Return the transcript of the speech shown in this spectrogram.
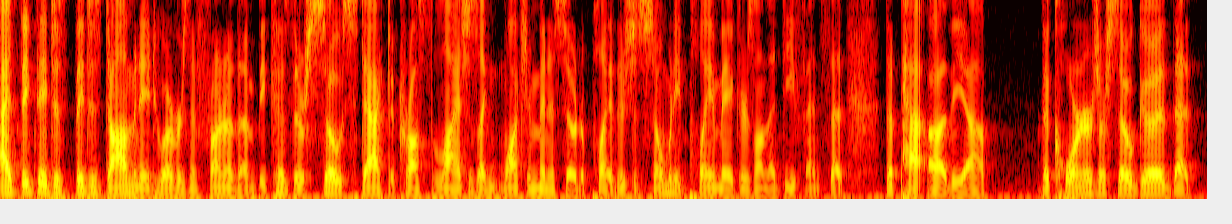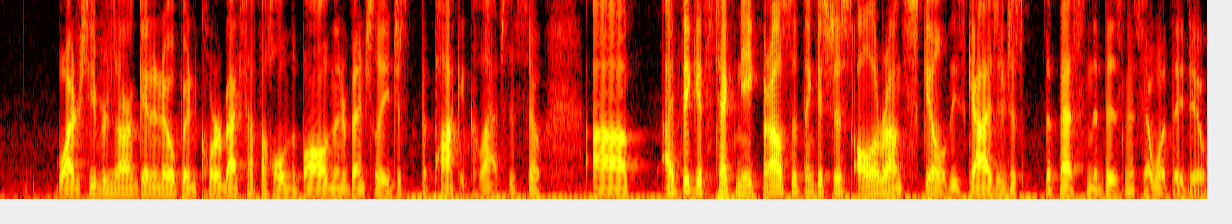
I think they just they just dominate whoever's in front of them because they're so stacked across the line. It's just like watching Minnesota play. There's just so many playmakers on that defense that the uh, the uh, the corners are so good that wide receivers aren't getting open. Quarterbacks have to hold the ball, and then eventually just the pocket collapses. So. Uh, I think it's technique, but I also think it's just all around skill. These guys are just the best in the business at what they do.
